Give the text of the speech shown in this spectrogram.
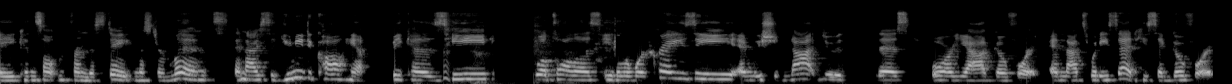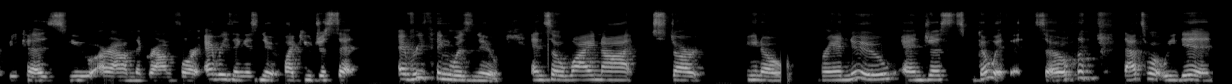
a consultant from the state, Mr. Lentz, and I said, You need to call him because he will tell us either we're crazy and we should not do this or, yeah, go for it. And that's what he said. He said, Go for it because you are on the ground floor. Everything is new. Like you just said, everything was new. And so why not start, you know, brand new and just go with it. So that's what we did.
